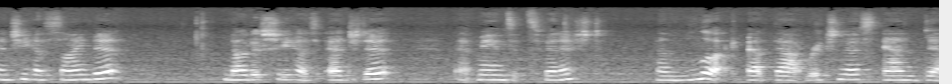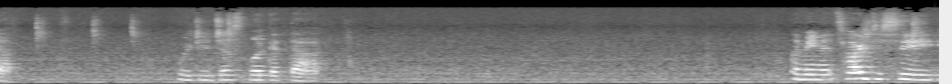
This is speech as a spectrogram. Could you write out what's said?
and she has signed it. Notice she has edged it. That means it's finished. And look at that richness and depth. Would you just look at that? I mean, it's hard to see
